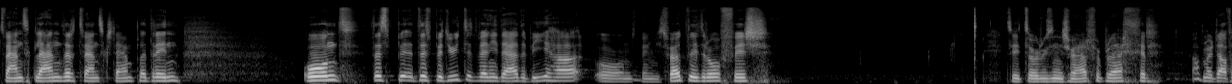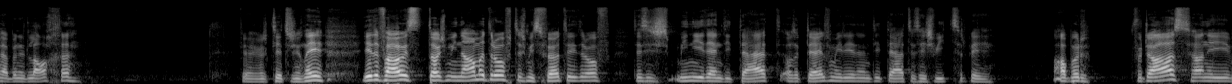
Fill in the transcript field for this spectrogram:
20 Länder, 20 Stempel drin. Und das, das bedeutet, wenn ich den dabei habe und wenn mein Foto drauf ist, sieht so aus wie ein Schwerverbrecher, aber man darf eben nicht lachen. Vielleicht sieht es nicht. Jedenfalls, da ist mein Name drauf, da ist mein Foto drauf, das ist meine Identität, oder Teil meiner Identität, dass ich Schweizer bin. Aber für das habe ich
